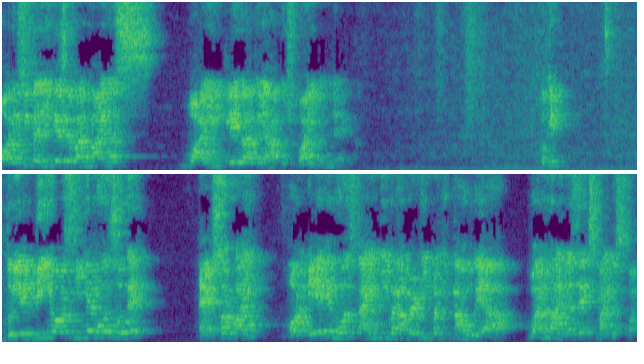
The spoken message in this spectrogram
और इसी तरीके से वन माइनस वाई निकलेगा तो यहाँ कुछ वाई बन जाएगा। ओके तो ये बी और सी के मोल्स हो गए एक्स और वाई और ए के मोल्स टाइम टी बराबर टी पर कितना हो गया? One minus X minus Y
